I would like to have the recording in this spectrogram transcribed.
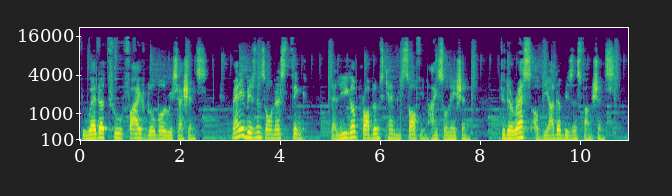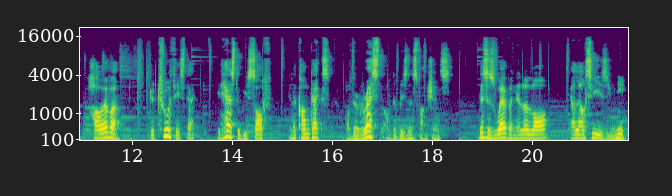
to weather through five global recessions. Many business owners think that legal problems can be solved in isolation to the rest of the other business functions. However, the truth is that it has to be solved in the context of the rest of the business functions. This is where Vanilla Law LLC is unique.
